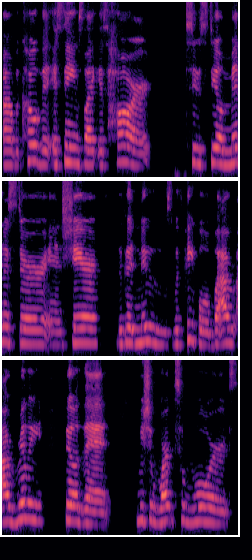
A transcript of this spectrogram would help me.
uh, with COVID. It seems like it's hard to still minister and share the good news with people, but I, I really feel that we should work towards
